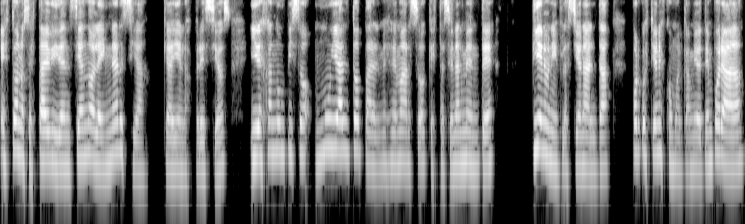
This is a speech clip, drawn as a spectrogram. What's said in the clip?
Esto nos está evidenciando la inercia que hay en los precios y dejando un piso muy alto para el mes de marzo, que estacionalmente tiene una inflación alta por cuestiones como el cambio de temporada,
